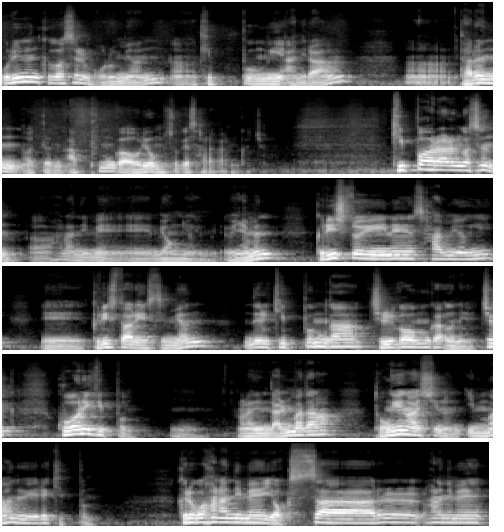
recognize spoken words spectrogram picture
우리는 그것을 모르면 어, 기쁨이 아니라 어, 다른 어떤 아픔과 어려움 속에 살아가는 거죠. 기뻐하라는 것은 어, 하나님의 명령입니다. 왜냐하면 그리스도인의 사명이 예, 그리스도 안에 있으면 늘 기쁨과 즐거움과 은혜, 즉 구원의 기쁨, 음, 하나님 날마다 동행하시는 임마누엘의 기쁨, 그리고 하나님의 역사를 하나님의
